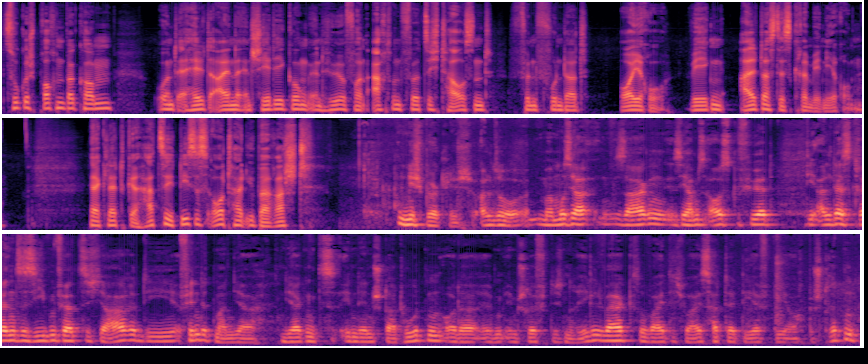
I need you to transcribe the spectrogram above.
zugesprochen bekommen und erhält eine Entschädigung in Höhe von 48.500 Euro wegen Altersdiskriminierung. Herr Klettke, hat Sie dieses Urteil überrascht? Nicht wirklich. Also man muss ja sagen, Sie haben es ausgeführt, die Altersgrenze 47 Jahre, die findet man ja nirgends in den Statuten oder im, im schriftlichen Regelwerk. Soweit ich weiß, hat der DFB auch bestritten,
